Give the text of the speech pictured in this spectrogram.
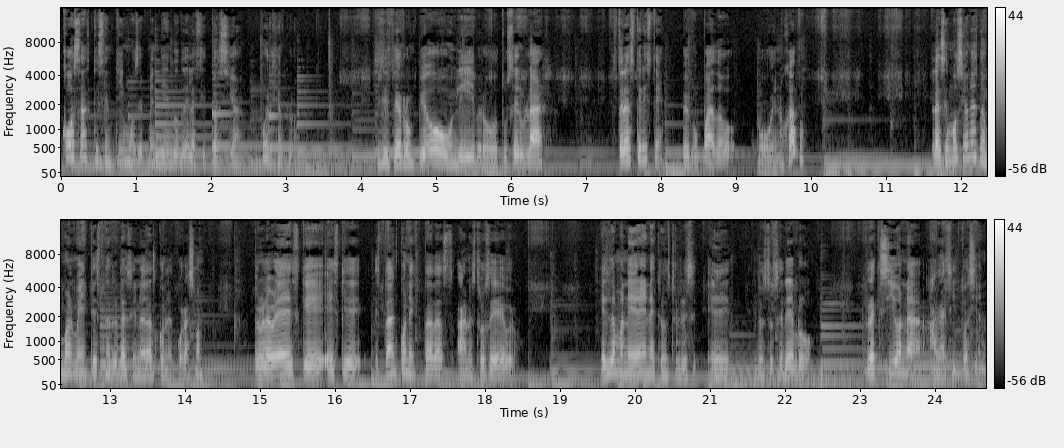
cosas que sentimos dependiendo de la situación. Por ejemplo, si se te rompió un libro o tu celular, estarás triste, preocupado o enojado. Las emociones normalmente están relacionadas con el corazón, pero la verdad es que, es que están conectadas a nuestro cerebro. Es la manera en la que nuestro, eh, nuestro cerebro reacciona a la situación.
